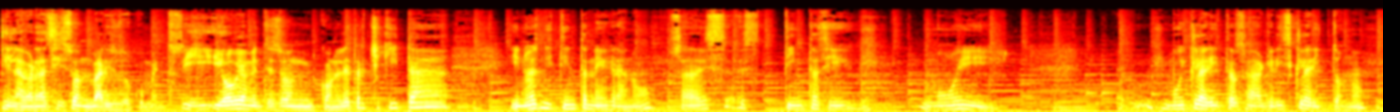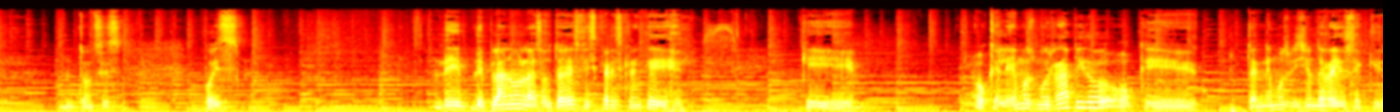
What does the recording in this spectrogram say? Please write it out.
y la verdad sí son varios documentos. Y, obviamente son con letra chiquita y no es ni tinta negra, ¿no? O sea, es, es tinta así muy, muy clarita, o sea, gris clarito, ¿no? Entonces, pues de, plano las autoridades fiscales creen que, que o que leemos muy rápido o que tenemos visión de rayos X.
